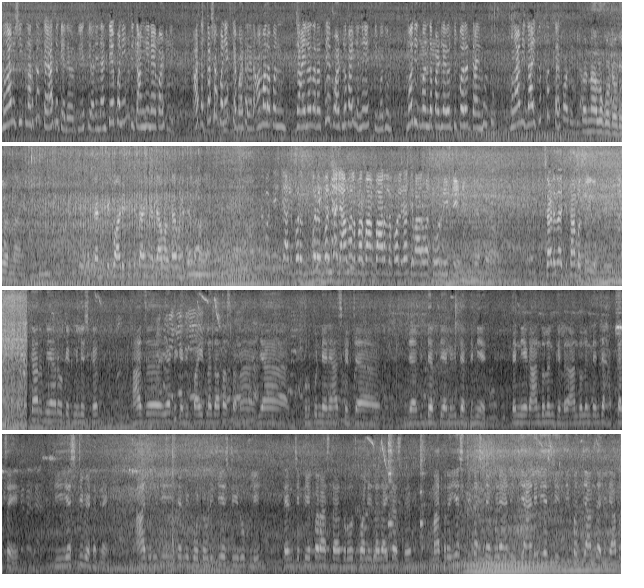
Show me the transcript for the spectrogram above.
मग आम्ही शिकणार कसं काय? असं केल्यावरती एस टीवाले आणि ते पण एस टी चांगली नाही पाठवी. असं कशा पण एस टी पाठवतात. आम्हाला पण जायला जरा सेफ वाटलं पाहिजे ना एस टीमधून मध्येच बंद पडल्यावरती परत टाइम होतो. मग आम्ही जायचंच कसं काय कॉलेज आलो गोठवडीवर त्यांची गाडी किती टाइम येते आम्हाला काय माहिती इष्टी आली परत परत बंद झाली. आम्हाला पर बा- बाराला कॉलेज असते बारा वाजता वरून येते. साडेदहाची थांबत नाही इथं. नमस्कार मी ॲडव्होकेट निलेशकर. आज अ, या ठिकाणी पाईटला जात असताना या कुरकुंडी आणि आसखेडच्या ज्या विद्यार्थी आणि विद्यार्थिनी आहेत त्यांनी एक आंदोलन केलं. आंदोलन त्यांच्या हक्काचं आहे. की एस टी भेटत नाही. आज रोजी त्यांनी गोटवडीची एस टी रोखली. त्यांचे पेपर असतात रोज कॉलेजला जायचं असतं. मात्र एस टी नसल्यामुळे आणि जी आलेली एस टी ती पण जाम झालेली आपण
